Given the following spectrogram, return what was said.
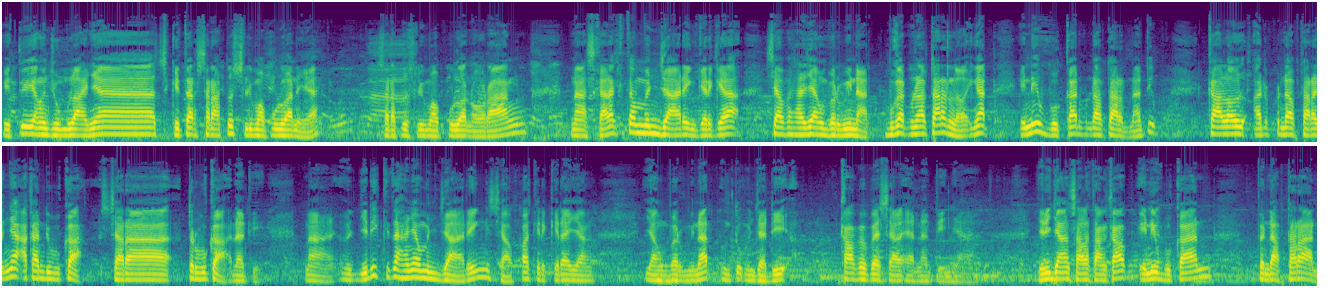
itu yang jumlahnya sekitar 150-an ya. 150-an orang. Nah, sekarang kita menjaring kira-kira siapa saja yang berminat. Bukan pendaftaran loh. Ingat, ini bukan pendaftaran. Nanti kalau ada pendaftarannya akan dibuka secara terbuka nanti. Nah, jadi kita hanya menjaring siapa kira-kira yang yang berminat untuk menjadi KPPSLN nantinya. Jadi jangan salah tangkap, ini bukan pendaftaran,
